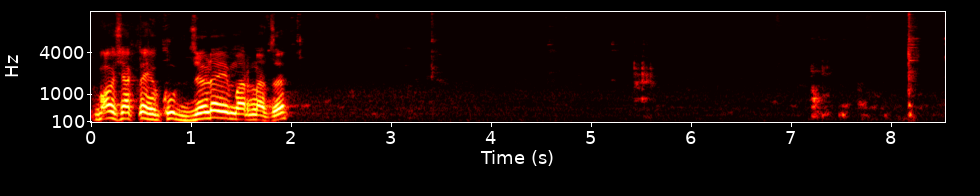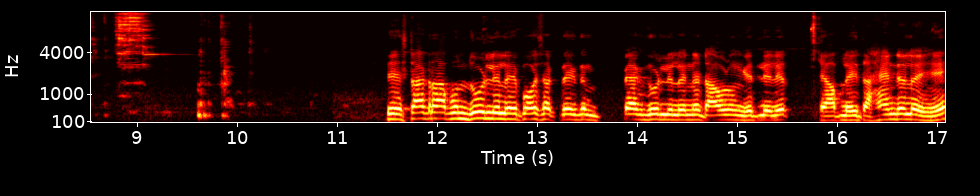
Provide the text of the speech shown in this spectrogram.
पाहू शकता हे खूप जड आहे मरणाचं. हे स्टार्टर आपण जोडलेलं आहे पाहू शकता एकदम पॅक जोडलेलं आहे नट आवळून घेतलेले आहेत. हे आपलं इथं हँडल आहे हे.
